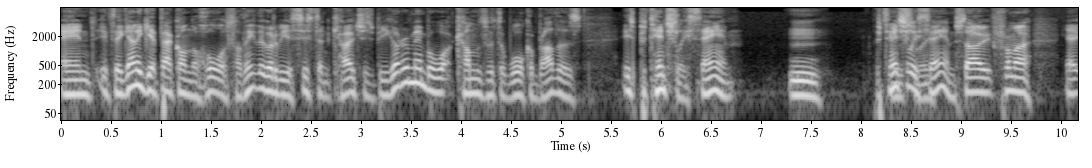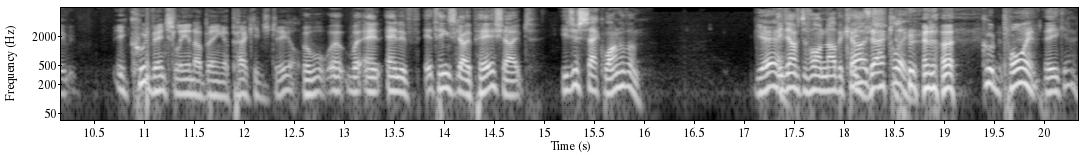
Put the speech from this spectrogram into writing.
And if they're going to get back on the horse, I think they've got to be assistant coaches. But you've got to remember what comes with the Walker brothers is potentially Sam. Mm. Potentially, Potentially. Sam. So from a, you know, it could eventually end up being a package deal. But, w- and, and if things go pear shaped, you just sack one of them. Yeah, You don't have to find another coach. exactly. Good point. There you go.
